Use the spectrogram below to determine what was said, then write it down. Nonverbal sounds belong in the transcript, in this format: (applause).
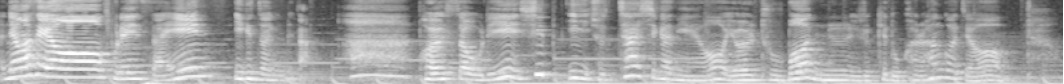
안녕하세요. 브레인사인 이근정입니다. 벌써 우리 12주차 시간이에요. 12번을 이렇게 녹화를 한 거죠.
